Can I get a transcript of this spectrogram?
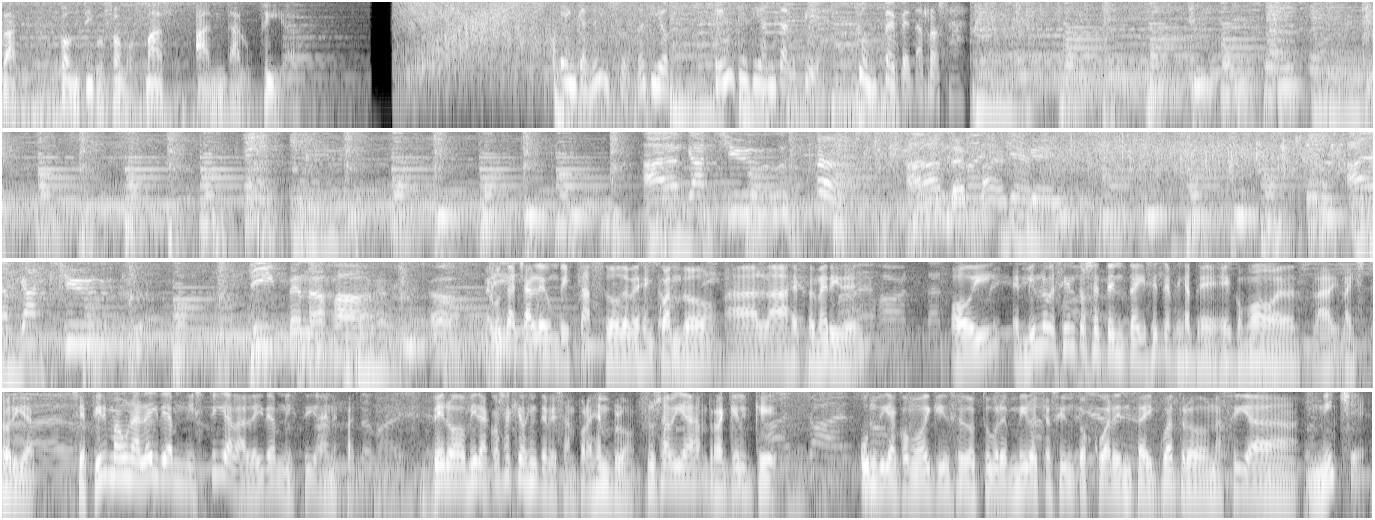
Radio. Contigo somos más Andalucía. En Canal Sur Radio, gente de Andalucía con Pepe da Rosa. I've got you under my skin. I have got you Me gusta echarle un vistazo de vez en cuando a las efemérides. Hoy, en 1977, fíjate ¿eh? cómo es la, la historia, se firma una ley de amnistía, la ley de amnistía en España. Pero mira, cosas que os interesan. Por ejemplo, ¿tú sabías, Raquel, que un día como hoy, 15 de octubre de 1844, nacía Nietzsche?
